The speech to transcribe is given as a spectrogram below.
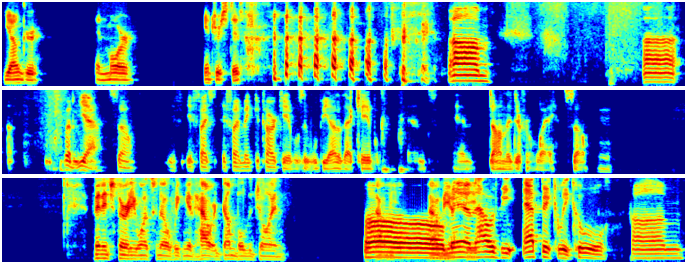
younger and more interested. um, uh, but yeah, so if, if I if I make guitar cables, it will be out of that cable and and done a different way. So. Hmm. Vintage thirty wants to know if we can get Howard Dumble to join. Oh that be, man, that would be epically cool. Um,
